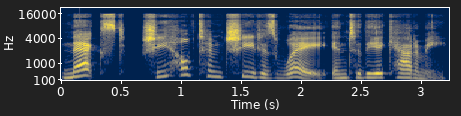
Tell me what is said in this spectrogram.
Next, she helped him cheat his way into the academy,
